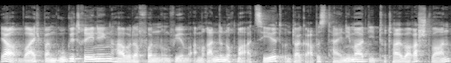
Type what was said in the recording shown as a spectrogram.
ja, war ich beim Google-Training, habe davon irgendwie am Rande nochmal erzählt und da gab es Teilnehmer, die total überrascht waren.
